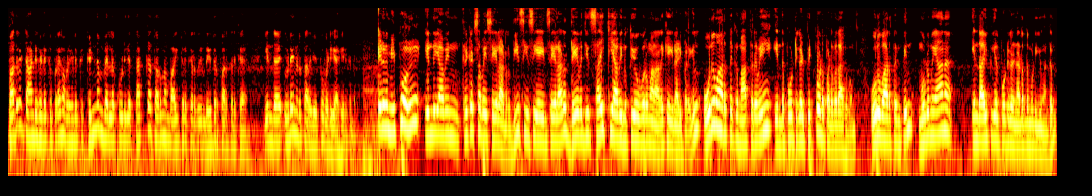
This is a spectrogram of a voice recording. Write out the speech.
பதினெட்டு ஆண்டுகளுக்கு பிறகு அவர்களுக்கு கிண்ணம் வெல்லக்கூடிய தக்க தருணம் வாய்த்திருக்கிறது என்று எதிர்பார்த்திருக்க இந்த இடைநிறுத்த அறிவிப்பு வெளியாகி இருக்கின்றது. எனினும் இப்போது இந்தியாவின் கிரிக்கெட் சபை செயலாளர் பிசிசிஐயின் செயலாளர் தேவஜித் சைக்கியாவின் உத்தியோகபூர்வமான அறிக்கையின் அடிப்படையில் ஒரு வாரத்துக்கு மாத்திரமே இந்த போட்டிகள் பிற்போடப்படுவதாகவும் ஒரு வாரத்தின் பின் முழுமையான இந்த ஐபிஎல் போட்டிகள் நடந்து முடியும் என்றும்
